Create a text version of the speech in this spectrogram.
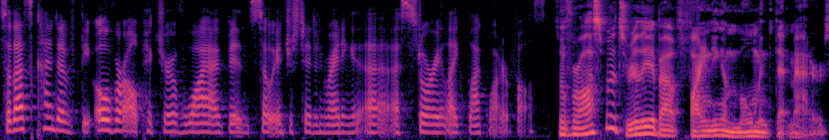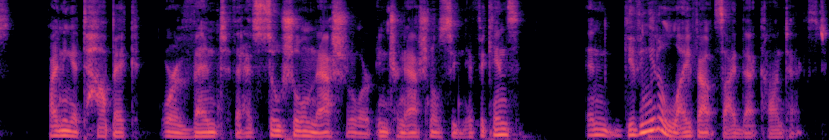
So that's kind of the overall picture of why I've been so interested in writing a, a story like Blackwater Falls. So for Ausma, it's really about finding a moment that matters, finding a topic or event that has social, national, or international significance, and giving it a life outside that context.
